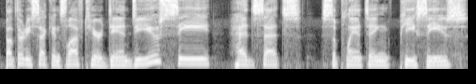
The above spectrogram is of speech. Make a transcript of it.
About thirty seconds left here, Dan. Do you see headsets? Supplanting PCs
